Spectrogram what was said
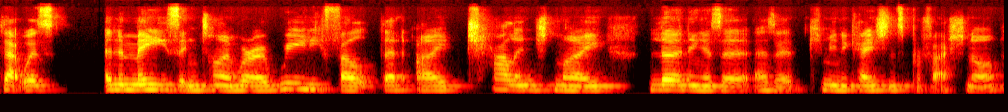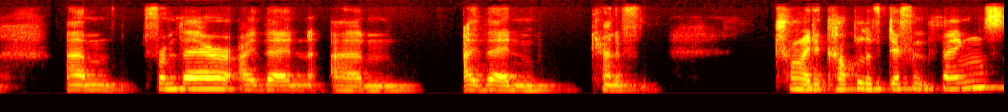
that was an amazing time where I really felt that I challenged my learning as a as a communications professional. Um, from there, I then um, I then kind of tried a couple of different things,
